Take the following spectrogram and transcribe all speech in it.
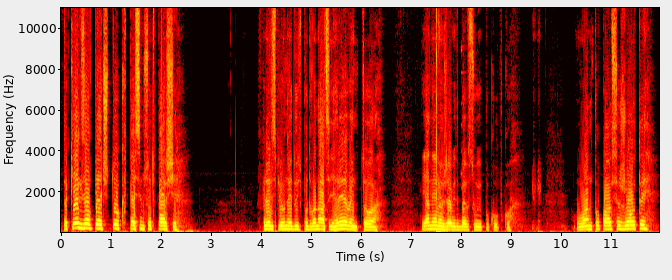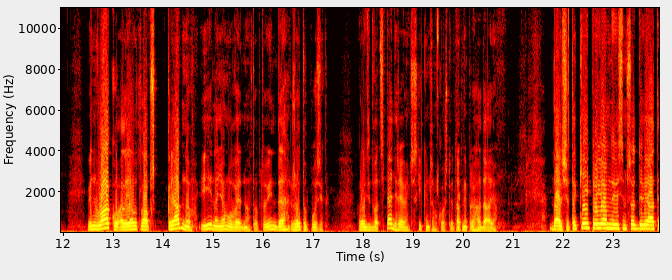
таких взяв 5 штук, П701. В принципі, вони йдуть по 12 гривень, то я ними вже відбив свою покупку. Вон попався жовтий. Він в лаку, але я от лап шкрябнув і на ньому видно. Тобто він йде жовтопузик. Вроді 25 гривень, чи скільки він там коштує, так не пригадаю. Далі такий прийомний 809,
